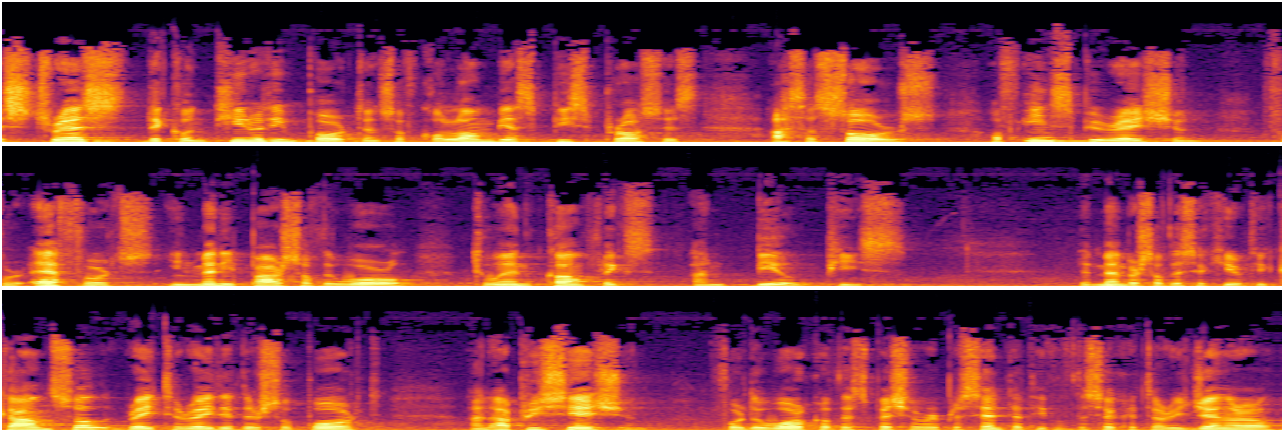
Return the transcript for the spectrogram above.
stressed the continued importance of Colombia's peace process as a source of inspiration for efforts in many parts of the world to end conflicts and build peace. The members of the Security Council reiterated their support and appreciation for the work of the Special Representative of the Secretary General,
